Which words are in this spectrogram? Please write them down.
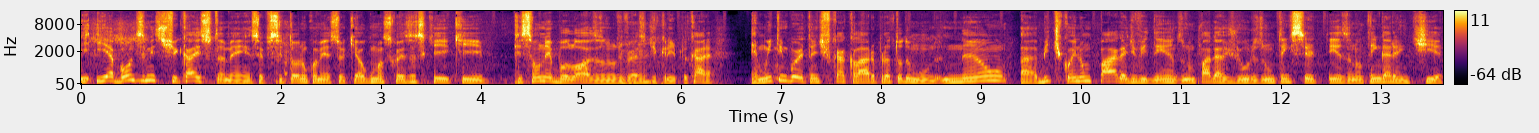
E, e é bom desmistificar isso também. Você citou no começo aqui algumas coisas que, que que são nebulosas no universo uhum. de cripto. Cara, é muito importante ficar claro para todo mundo. Não, a Bitcoin não paga dividendos, não paga juros, não tem certeza, não tem garantia.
